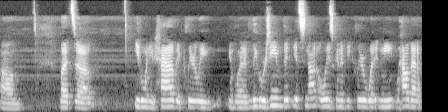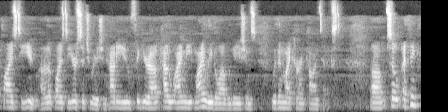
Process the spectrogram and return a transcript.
Um, but uh, even when you have a clearly implemented legal regime, that it's not always going to be clear what it need, how that applies to you, how that applies to your situation. How do you figure out how do I meet my legal obligations within my current context? Um, so I think,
